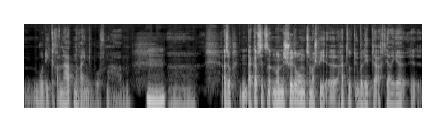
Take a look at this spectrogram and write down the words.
wo die Granaten reingeworfen haben. Mhm. Äh, also da gab es jetzt nur eine Schilderung, zum Beispiel äh, hat dort überlebt der achtjährige, äh,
